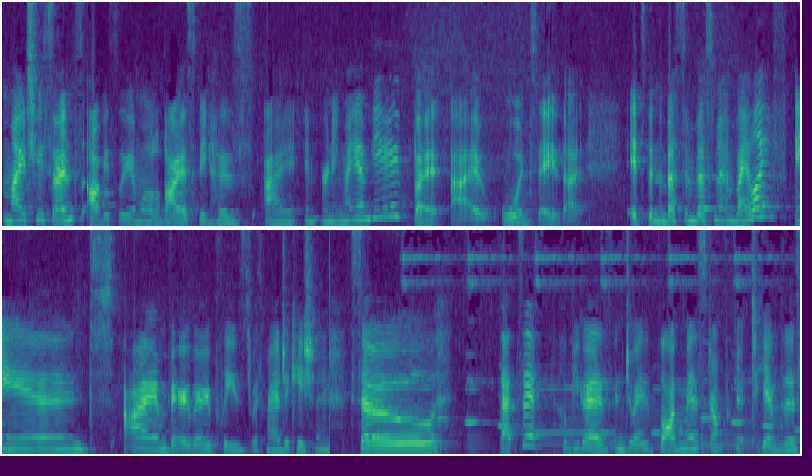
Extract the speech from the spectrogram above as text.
my two cents. Obviously, I'm a little biased because I am earning my MBA, but I would say that it's been the best investment of my life and I'm very, very pleased with my education. So that's it. Hope you guys enjoyed Vlogmas. Don't forget to give this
